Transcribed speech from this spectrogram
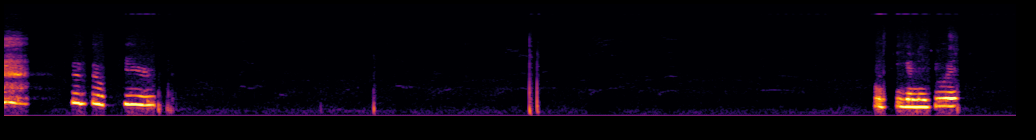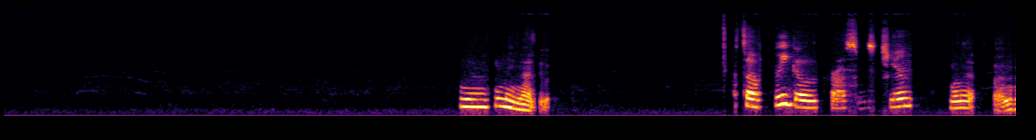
That's so cute. Is he gonna do it? Yeah, he may not do it. So flea go across his chin. Well, that's fun.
